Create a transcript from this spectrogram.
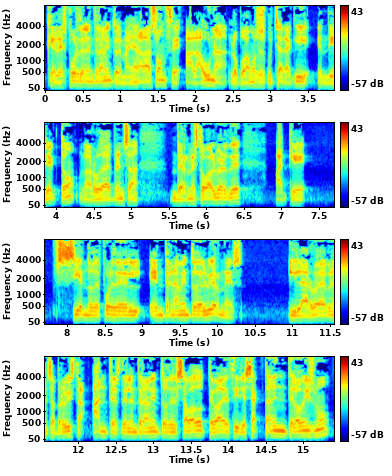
que después del entrenamiento de mañana a las 11 a la 1 lo podamos escuchar aquí en directo, la rueda de prensa de Ernesto Valverde, a que siendo después del entrenamiento del viernes y la rueda de prensa prevista antes del entrenamiento del sábado te va a decir exactamente lo mismo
